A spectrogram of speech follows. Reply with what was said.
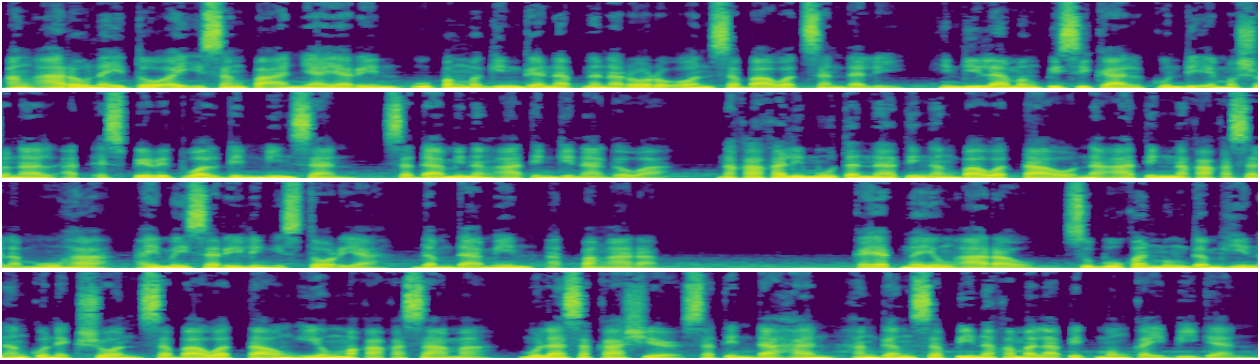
Ang araw na ito ay isang paanyaya rin upang maging ganap na naroroon sa bawat sandali, hindi lamang pisikal kundi emosyonal at espiritual din minsan, sa dami ng ating ginagawa. Nakakalimutan nating ang bawat tao na ating nakakasalamuha ay may sariling istorya, damdamin at pangarap. Kaya't ngayong araw, subukan mong damhin ang koneksyon sa bawat taong iyong makakasama, mula sa cashier sa tindahan hanggang sa pinakamalapit mong kaibigan.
